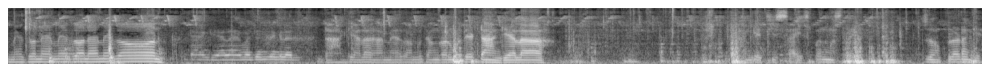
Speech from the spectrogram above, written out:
ॲमेझॉन ॲमेझॉन ॲमेझॉन डांग्याला अमेझॉन जंगलात. डांग्याला ॲमेझॉन जंगलमध्ये डांग्याला डांग्याची साईज पण मस्त आहे. झोपला डांगे.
